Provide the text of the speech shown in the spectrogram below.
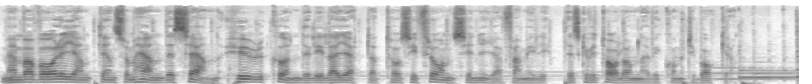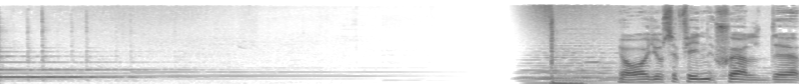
Men vad var det egentligen som hände sen? Hur kunde lilla hjärtat ta sig ifrån sin nya familj? Det ska vi tala om när vi kommer tillbaka. Ja, Josefin Sköld, eh,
